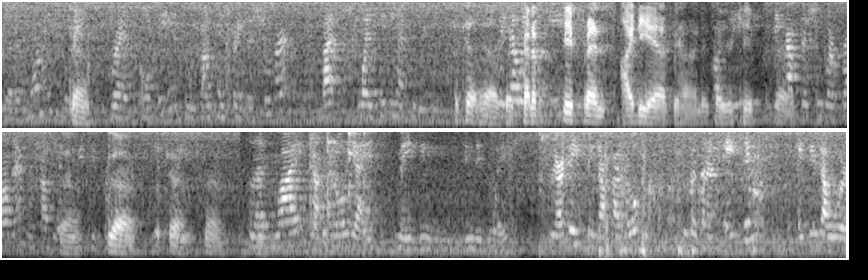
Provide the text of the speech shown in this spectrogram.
the other morning we Yeah. press all this, we concentrate the sugar, but while keeping acidity. Okay, yeah, So so it's kind of different idea behind it. So you keep. They Yeah, have the sugar problem, we have the yeah, acidity problem. yeah, okay, yeah. So that's why Caparroya is made in, in this way. We are tasting Gafarro 2018. It is our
